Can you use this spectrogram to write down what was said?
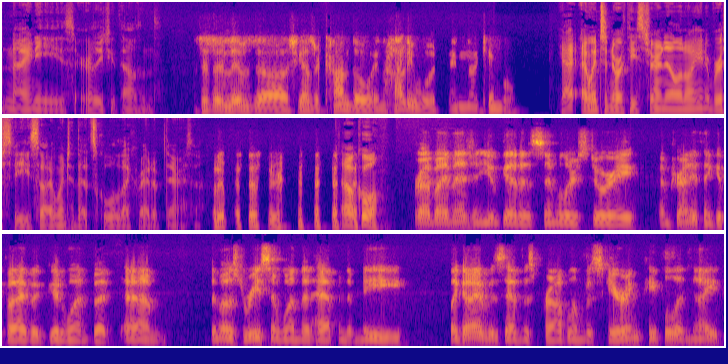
90s, early 2000s. Sister lives. Uh, she has her condo in Hollywood in uh, Kimball. Yeah, I went to Northeastern Illinois University, so I went to that school like right up there. So. But my sister. oh, cool. Rob, I imagine you've got a similar story. I'm trying to think if I have a good one, but um, the most recent one that happened to me like I always have this problem with scaring people at night,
